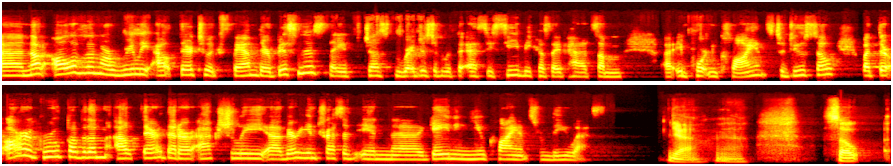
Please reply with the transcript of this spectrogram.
Uh, not all of them are really out there to expand their business. They've just registered with the SEC because they've had some uh, important clients to do so. But there are a group of them out there that are actually uh, very interested in uh, gaining new clients from the US. Yeah, yeah. So, uh,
